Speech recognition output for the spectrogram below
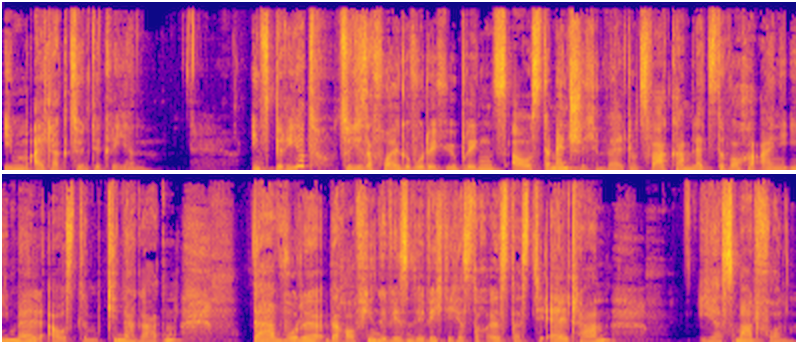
im Alltag zu integrieren. Inspiriert zu dieser Folge wurde ich übrigens aus der menschlichen Welt. Und zwar kam letzte Woche eine E-Mail aus dem Kindergarten, da wurde darauf hingewiesen, wie wichtig es doch ist, dass die Eltern ihr Smartphone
